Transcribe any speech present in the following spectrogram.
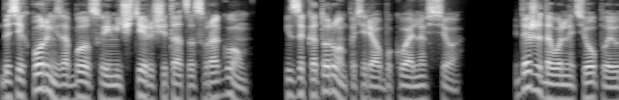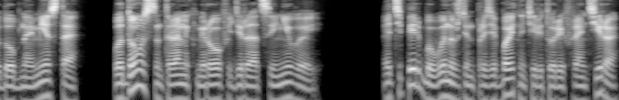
до сих пор не забыл о своей мечте рассчитаться с врагом, из-за которого он потерял буквально все. И даже довольно теплое и удобное место в одном из центральных миров Федерации Нивэй. А теперь был вынужден прозябать на территории фронтира,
